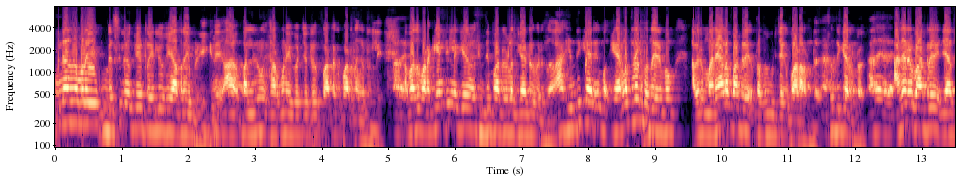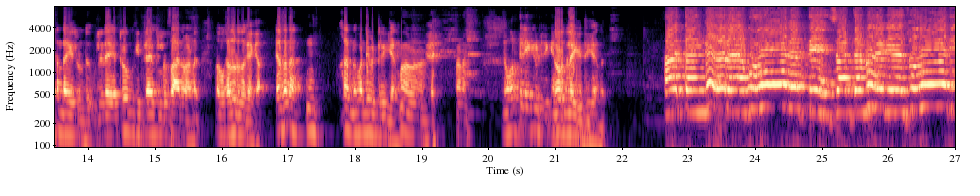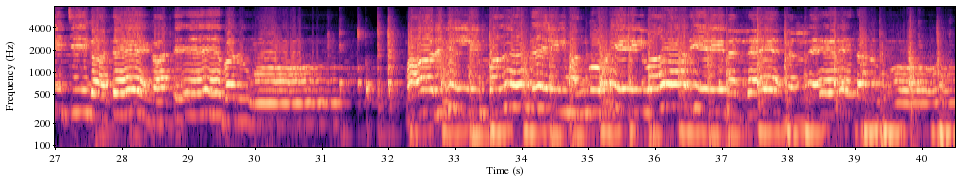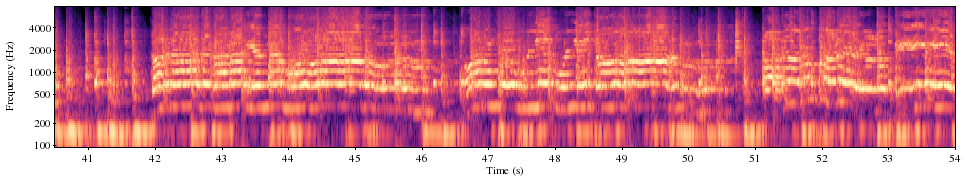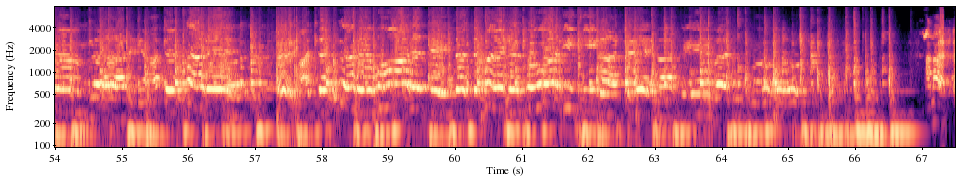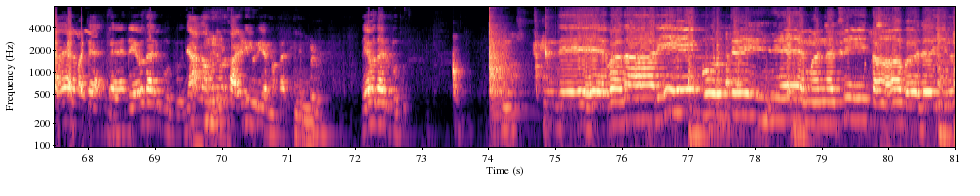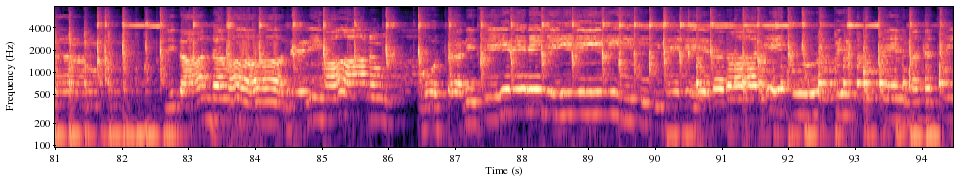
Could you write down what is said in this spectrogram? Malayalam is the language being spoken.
പിന്നെ അത് നമ്മൾ ഈ ബസ്സിലൊക്കെ ട്രെയിനിലൊക്കെ യാത്ര ചെയ്യുമ്പോഴേ ആ പലരും ഹാർമോണിയൊക്കെ വെച്ചിട്ട് പാട്ടൊക്കെ പാടുന്ന കണ്ടില്ലേ. അപ്പൊ അത് വടക്കേന്ത്യയിലൊക്കെ ഹിന്ദി പാട്ടുകളൊക്കെ ആയിട്ട് വരുന്നത്. ആ ഹിന്ദിക്കാർ കേരളത്തിലേക്ക് വന്നു കഴിയുമ്പോൾ അവർ മലയാളം പാട്ട് തപ്പി പിടിച്ചൊക്കെ പാടാറുണ്ട്. ശ്രദ്ധിക്കാറുണ്ടോ? അതെ അതെ. അങ്ങനെ ഒരു പാട്ട് ജാസന്റെ കയ്യിലുണ്ട്. പുള്ളിയുടെ ഏറ്റവും ഹിറ്റ് ആയിട്ടുള്ള ഒരു സാധനമാണ്. നമുക്ക് അതോടൊന്ന് കേൾക്കാം. ജാസന കണ്ടോ വണ്ടി വിട്ടിരിക്കുകയാണ്. നോർത്തിലേക്ക് വിട്ടിരിക്കുകയാണ്. സതമര സോരിച്ചി ഗാത്തെ ഗാത്തെ ദേവദാരു പൂത്തു. ഞാൻ നമ്മളിവിടെ സൈഡിൽ ഒരു എണ്ണം ഉണ്ടായിരുന്നു എപ്പോഴും ദേവദാരു പൂത്തു. ദേവദാരി പുറത്ത് മനസ്സി താപരയിൽ. പുറത്ത് മനസ്സി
